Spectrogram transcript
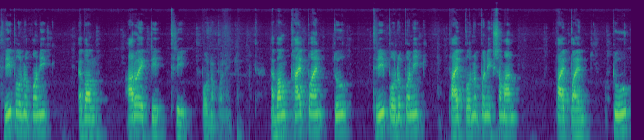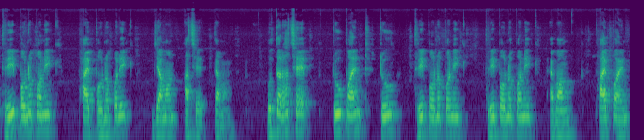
থ্রি পৌনপণিক এবং আরও একটি থ্রি পৌনপণিক এবং ফাইভ পয়েন্ট টু থ্রি পৌনপণিক ফাইভ পৌনপণিক সমান ফাইভ পয়েন্ট টু থ্রি পৌনপণিক ফাইভ পৌনপণিক যেমন আছে তেমন। উত্তর হচ্ছে টু পয়েন্ট টু থ্রি পৌনপণিক থ্রি পৌনপণিক এবং ফাইভ পয়েন্ট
